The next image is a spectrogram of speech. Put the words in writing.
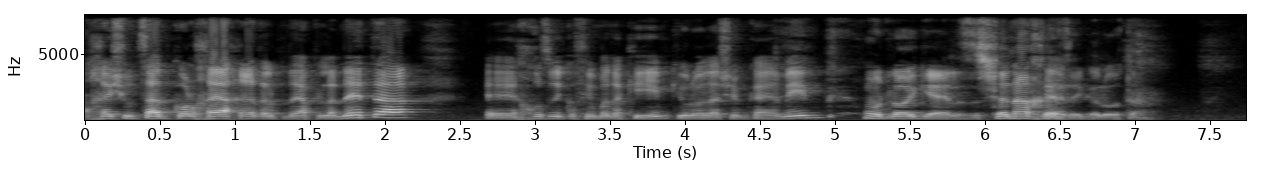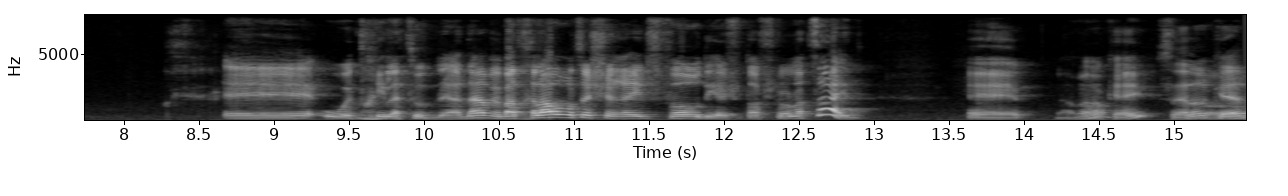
אחרי שהוא צד כל חיה אחרת על פני הפלנטה חוץ מקופים ענקיים כי הוא לא יודע שהם קיימים. הוא עוד לא הגיע לזה, שנה אחרי כן. זה יגלו אותם. הוא התחיל לצוד בני אדם ובהתחלה הוא רוצה שריינספורד יהיה שותף שלו לציד. אה, למה? אוקיי בסדר לא- כן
